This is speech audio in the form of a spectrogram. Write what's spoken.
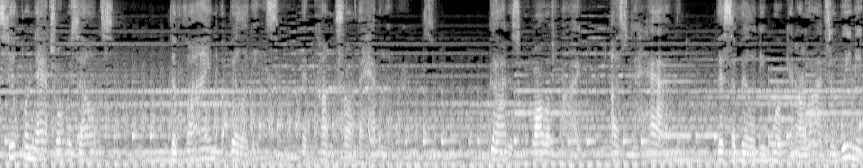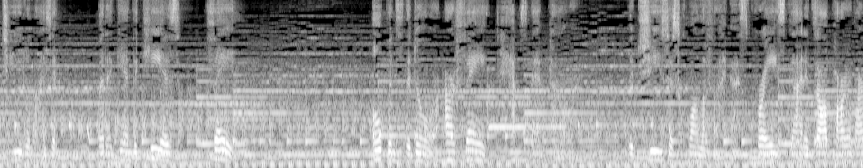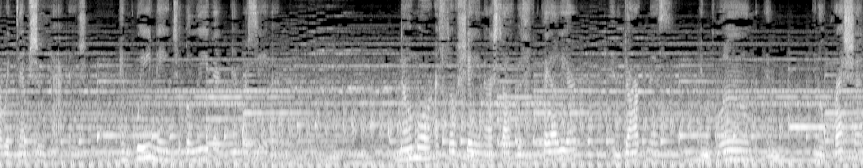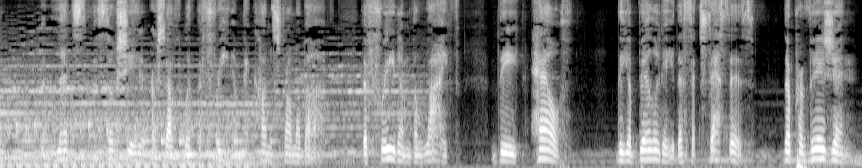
supernatural results, divine abilities that come from the heavenly realms. God has qualified us to have this ability work in our lives, and we need to utilize it. But again, the key is faith opens the door. Our faith taps that power. But Jesus qualified us. Praise God. It's all part of our redemption package. And we need to believe it and receive it. No more associating ourselves with failure and darkness and gloom and, and oppression, but let's associate ourselves with the freedom that comes from above. The freedom, the life, the health, the ability, the successes, the provision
